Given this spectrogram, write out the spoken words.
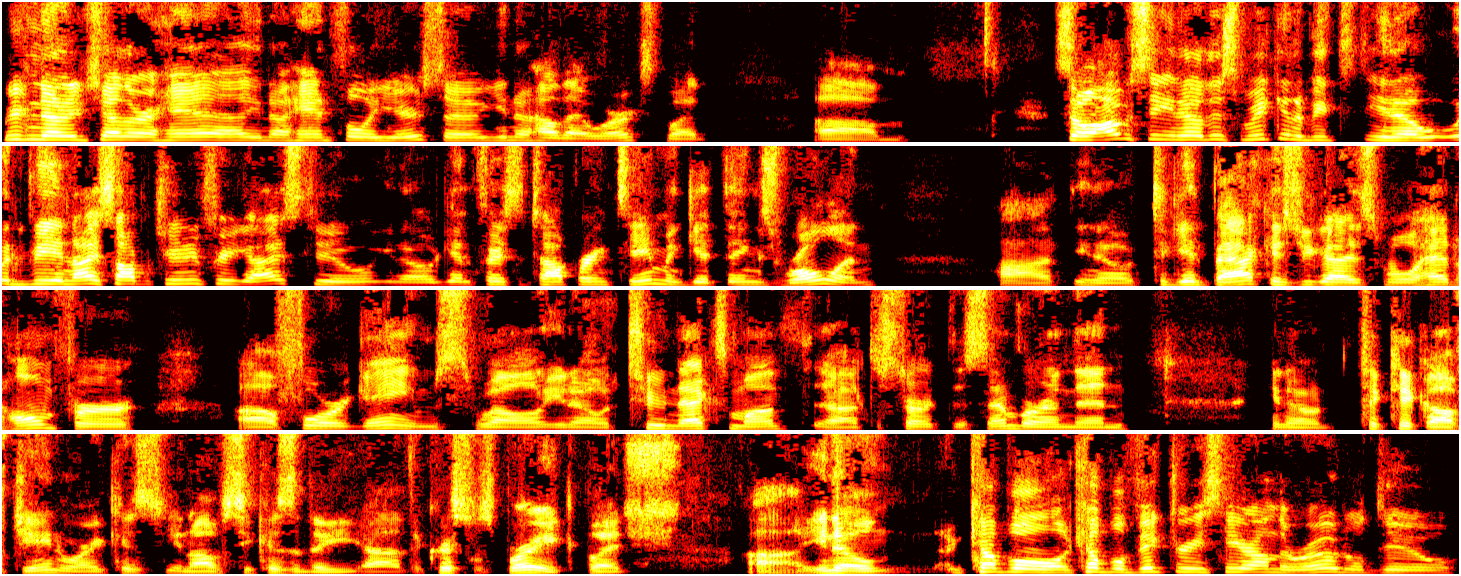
we've known each other a hand, you know, handful of years, so you know how that works. But um, so obviously, you know, this weekend would be, you know, would be a nice opportunity for you guys to, you know, again face the top ranked team and get things rolling. Uh, you know, to get back as you guys will head home for uh, four games. Well, you know, two next month uh, to start December, and then you know to kick off January because you know obviously because of the uh, the Christmas break. But uh, you know, a couple a couple victories here on the road will do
